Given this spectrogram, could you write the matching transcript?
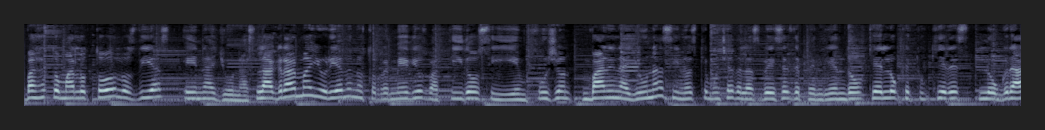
Vas a tomarlo todos los días en ayunas. La gran mayoría de nuestros remedios batidos y infusión van en ayunas y no es que muchas de las veces dependiendo qué es lo que tú quieres lograr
